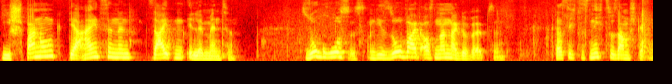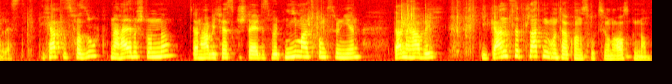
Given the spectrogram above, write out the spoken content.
die Spannung der einzelnen Seitenelemente so groß ist und die so weit auseinandergewölbt sind, dass sich das nicht zusammenstecken lässt. Ich habe das versucht, eine halbe Stunde, dann habe ich festgestellt, es wird niemals funktionieren. Dann habe ich die ganze Plattenunterkonstruktion rausgenommen.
